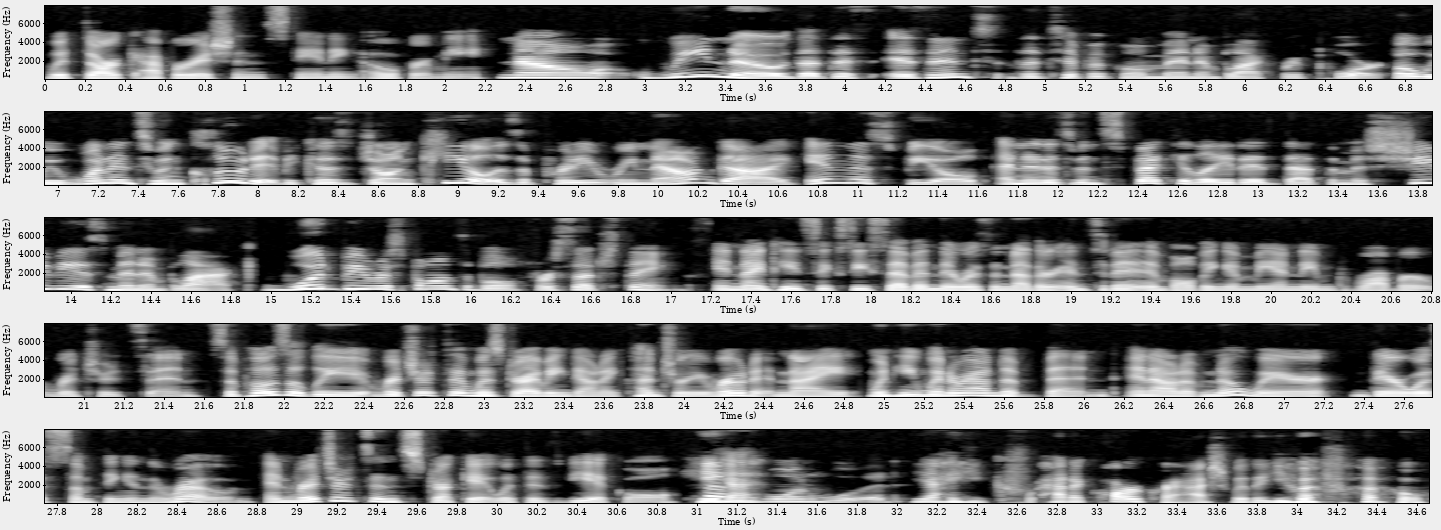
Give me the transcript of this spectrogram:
with dark apparitions standing over me. Now, we know that this isn't the typical Men in Black report, but we wanted to include it because John Keel is a pretty renowned guy in this field, and it has been speculated that the mischievous Men in Black would be responsible for such things. In 1967, there was another incident involving a man named Robert Richardson. Supposedly, Richardson was driving down a country road at night when he went around a bend, and out of nowhere, there was something in the road, and Richardson struck it with his vehicle. He had, one would. yeah, he cr- had a car crash with a UFO.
